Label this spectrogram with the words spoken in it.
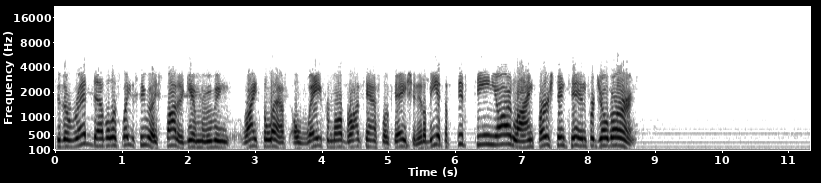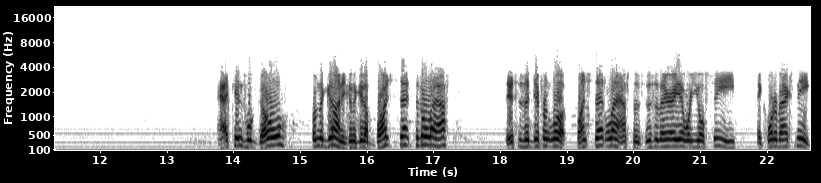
to the Red Devil. Let's wait and see where they spot it. Again, moving right to left, away from our broadcast location. It'll be at the 15-yard line, first and 10 for Jo Byrns. Atkins will go from the gun. He's going to get a bunch set to the left. This is a different look. Bunch set left. This, this is the area where you'll see a quarterback sneak.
